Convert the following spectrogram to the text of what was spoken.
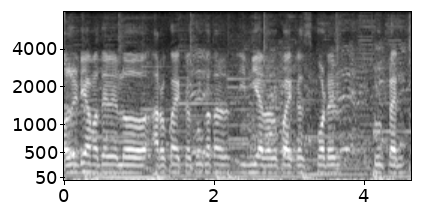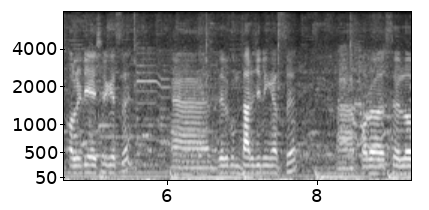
অলরেডি আমাদের এলো আরও কয়েকটা কলকাতার ইন্ডিয়ার আরও কয়েকটা স্পটের ট্যুর প্ল্যান অলরেডি এসে গেছে। যেরকম দার্জিলিং আছে পরে আছে হলো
